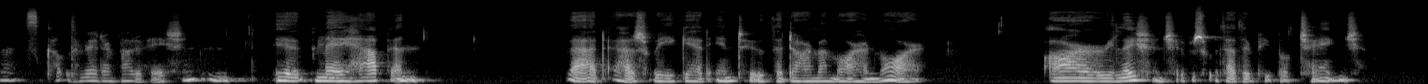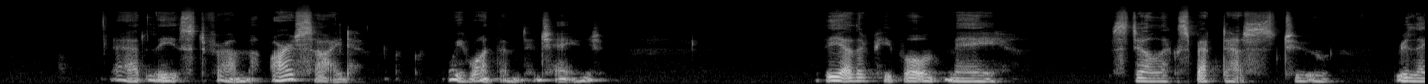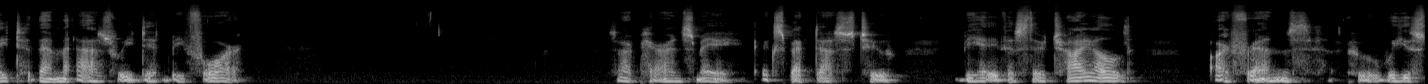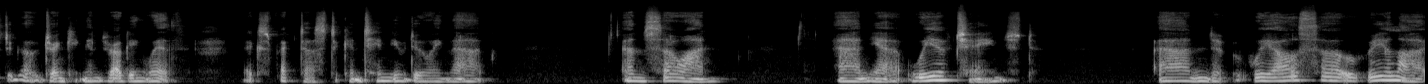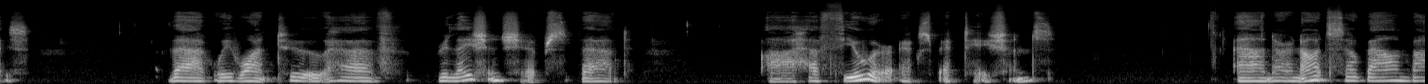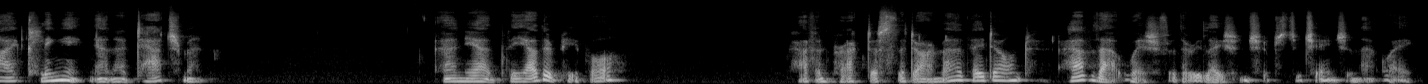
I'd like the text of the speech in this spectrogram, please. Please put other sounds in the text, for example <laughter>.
Let's cultivate our motivation. Mm-hmm. It may happen that as we get into the Dharma more and more, our relationships with other people change. At least from our side, we want them to change. The other people may still expect us to relate to them as we did before. So our parents may expect us to behave as their child. Our friends who we used to go drinking and drugging with expect us to continue doing that, and so on. And yet we have changed. And we also realize that we want to have relationships that uh, have fewer expectations and are not so bound by clinging and attachment. And yet, the other people haven't practiced the Dharma, they don't have that wish for the relationships to change in that way.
